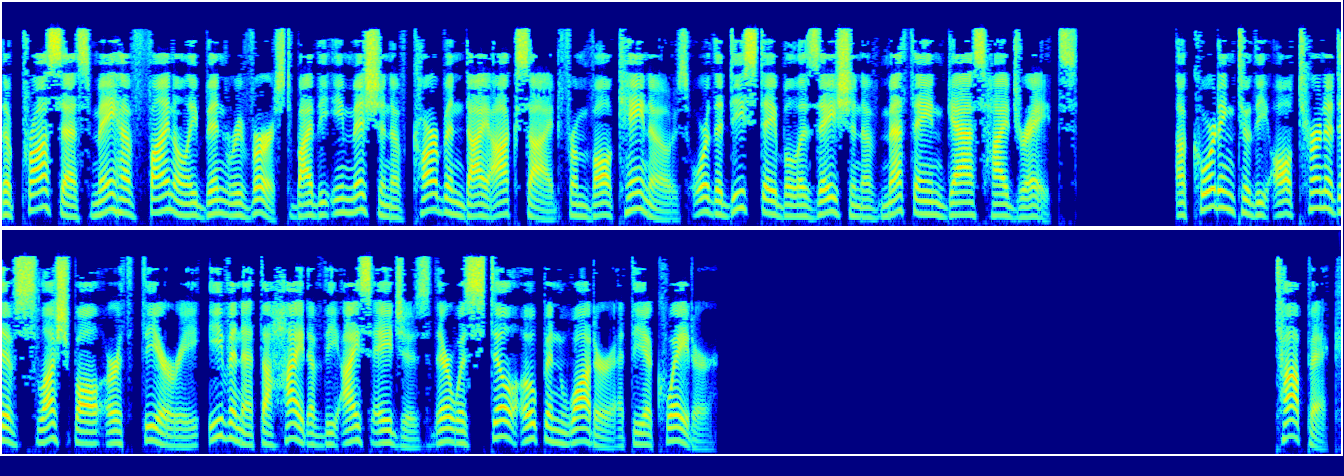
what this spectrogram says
The process may have finally been reversed by the emission of carbon dioxide from volcanoes or the destabilization of methane gas hydrates. According to the alternative slushball Earth theory, even at the height of the ice ages there was still open water at the equator. Topic:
